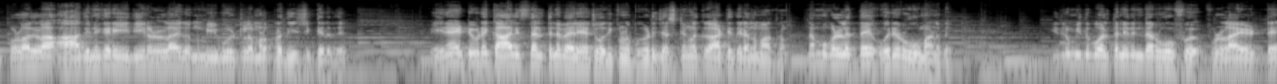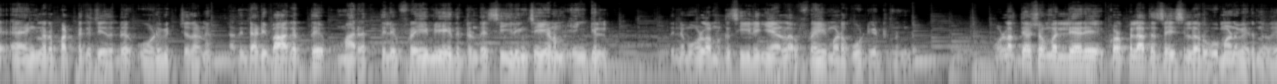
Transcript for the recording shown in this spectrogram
ഇപ്പോഴുള്ള ആധുനിക രീതിയിലുള്ള ഇതൊന്നും ഈ വീട്ടിൽ നമ്മൾ പ്രതീക്ഷിക്കരുത്. മെയിനായിട്ട് ഇവിടെ കാലി സ്ഥലത്തിന്റെ വിലയെ ചോദിക്കുള്ളൂ. വീട് ജസ്റ്റ് നിങ്ങൾക്ക് കാട്ടിത്തരാന്ന് മാത്രം. ഇതാ മുകളിലത്തെ ഒരു റൂമാണിത്. ഇതിലും ഇതുപോലെ തന്നെ ഇതിന്റെ റൂഫ് ഫുള്ളായിട്ട് ആംഗുലർ പട്ടൊക്കെ ചെയ്തിട്ട് ഓടി വിരിച്ചതാണ്. അതിന്റെ അടിഭാഗത്ത് മരത്തിൽ ഫ്രെയിം ചെയ്തിട്ടുണ്ട്. സീലിംഗ് ചെയ്യണം എങ്കിൽ ഇതിന്റെ മുകളിൽ നമുക്ക് സീലിംഗ് ചെയ്യാനുള്ള ഫ്രെയിം അവിടെ കൂട്ടിയിട്ടുണ്ട് മുകളിൽ അത്യാവശ്യം വലിയൊരു കുഴപ്പമില്ലാത്ത സൈസിലുള്ള റൂമാണ് വരുന്നത്.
